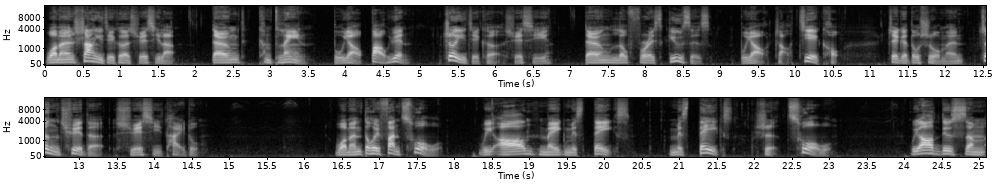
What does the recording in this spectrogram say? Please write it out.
我们上一节课学习了 "Don't complain"，不要抱怨。这一节课学习 "Don't look for excuses"，不要找借口。这个都是我们正确的学习态度。 我们都会犯错误，We all make mistakes. Mistakes 是错误。We all do some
